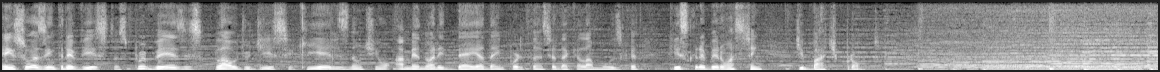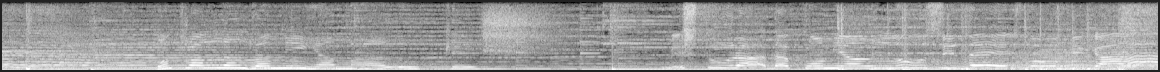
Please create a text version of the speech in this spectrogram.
Em suas entrevistas, por vezes, Cláudio disse que eles não tinham a menor ideia da importância daquela música que escreveram assim, de bate-pronto. Controlando a minha maluquez Misturada com minha lucidez Vou ficar.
